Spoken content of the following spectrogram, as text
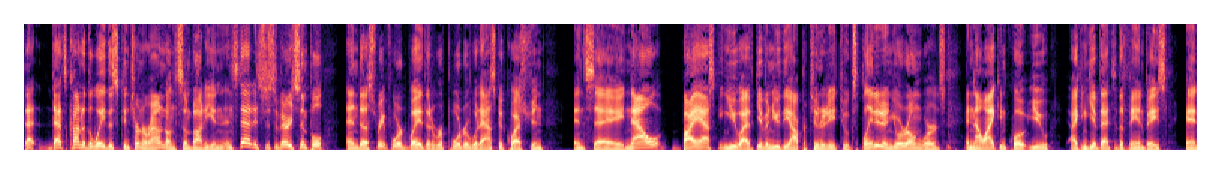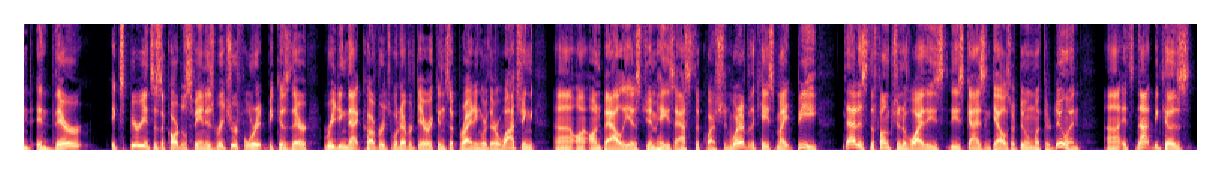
That that's kind of the way this can turn around on somebody, and instead, it's just a very simple and uh, straightforward way that a reporter would ask a question and say, "Now, by asking you, I've given you the opportunity to explain it in your own words, and now I can quote you. I can give that to the fan base, and and their experience as a Cardinals fan is richer for it because they're reading that coverage, whatever Derrick ends up writing, or they're watching uh, on, on Bally as Jim Hayes asked the question, whatever the case might be. That is the function of why these these guys and gals are doing what they're doing. Uh, it's not because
